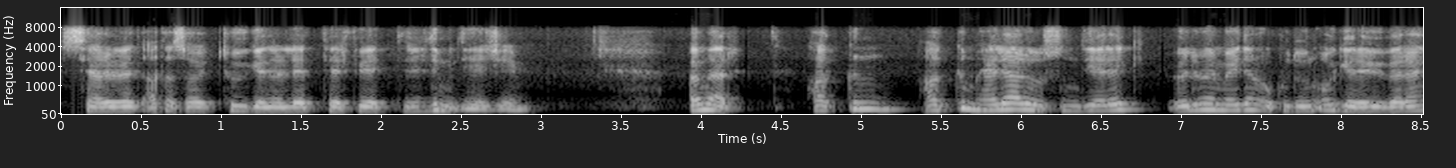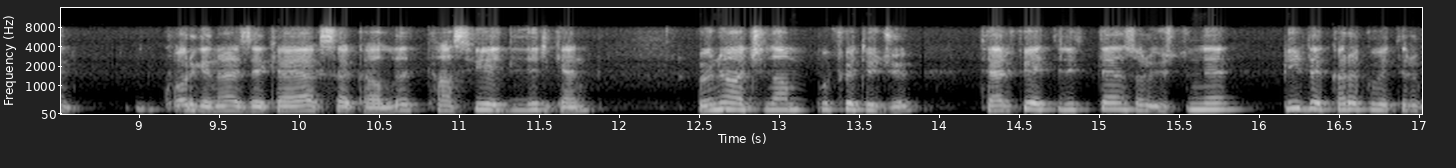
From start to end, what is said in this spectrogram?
Servet Atasoy Tu generale terfi ettirildi mi diyeceğim. Ömer, hakkın, hakkım helal olsun diyerek ölüme meydan okuduğun o görevi veren Kor General Zekai Aksakallı tasfiye edilirken önü açılan bu FETÖ'cü terfi edildikten sonra üstüne bir de Kara Kuvvetleri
